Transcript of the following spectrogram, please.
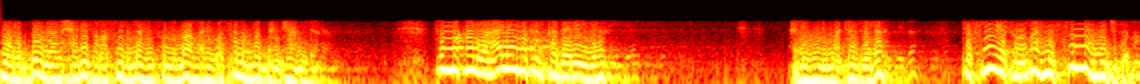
يردون حديث رسول الله صلى الله عليه وسلم ردا كاملا. ثم قال وعلامة القدرية اللي هم المعتزلة تسميتهم أهل السنة مجبرة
